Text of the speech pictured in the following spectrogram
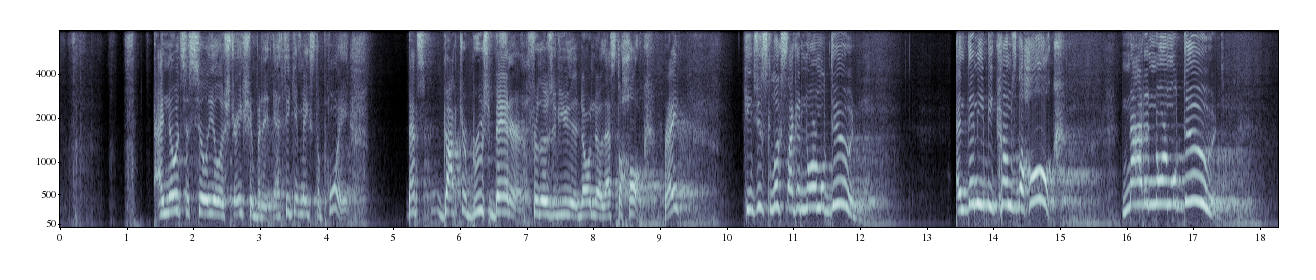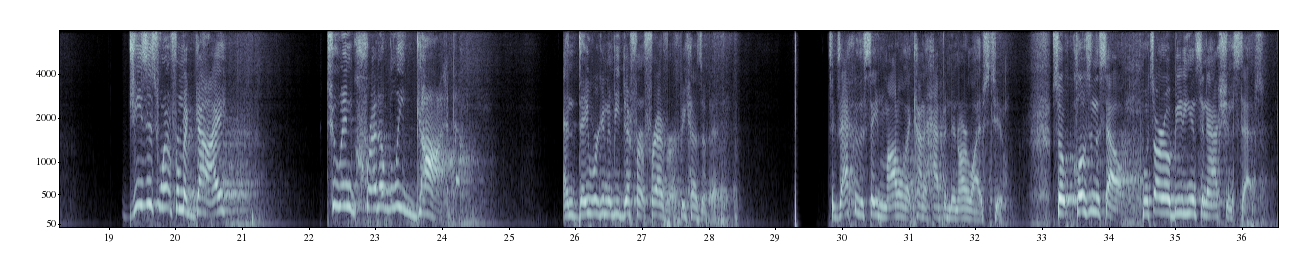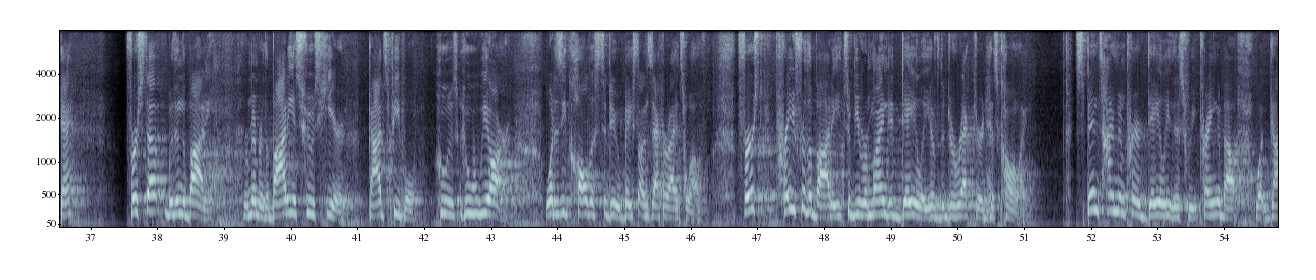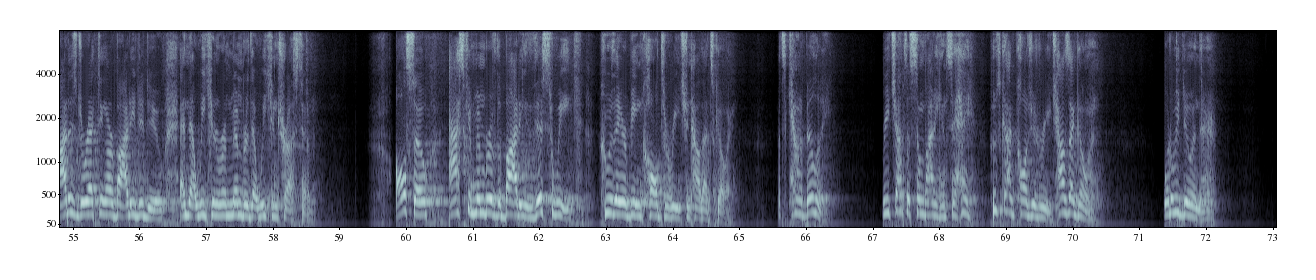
I know it's a silly illustration, but it, I think it makes the point. That's Dr. Bruce Banner, for those of you that don't know. That's the Hulk, right? He just looks like a normal dude. And then he becomes the Hulk, not a normal dude. Jesus went from a guy to incredibly God. And they were going to be different forever because of it. It's exactly the same model that kind of happened in our lives, too. So, closing this out, what's our obedience and action steps? Okay? First up, within the body. Remember, the body is who's here, God's people, who is who we are. What has He called us to do based on Zechariah 12? First, pray for the body to be reminded daily of the director and his calling. Spend time in prayer daily this week, praying about what God is directing our body to do and that we can remember that we can trust Him. Also, ask a member of the body this week who they are being called to reach and how that's going. That's accountability. Reach out to somebody and say, hey, who's God called you to reach? How's that going? What are we doing there?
